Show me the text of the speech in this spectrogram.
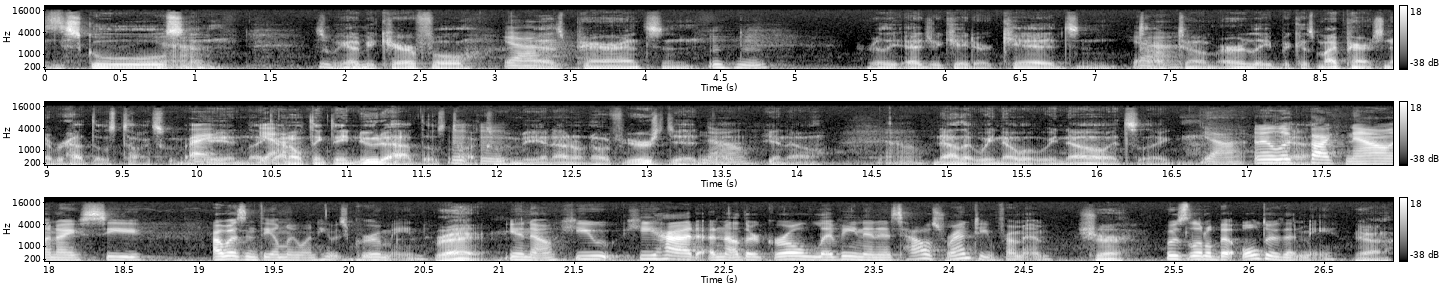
Schools. schools, Yeah. and so we got to be careful Yeah. as parents and Mm-hmm. really educate our kids and Yeah. talk to them early because my parents never had those talks with Right, me and like. I don't think they knew to have those talks Mm-mm. with me and I don't know if yours did No. but you know No. now that we know what we know it's like Yeah. And I look back now and I see I wasn't the only one he was grooming. right You know, he he had another girl living in his house renting from him sure who was a little bit older than me. yeah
